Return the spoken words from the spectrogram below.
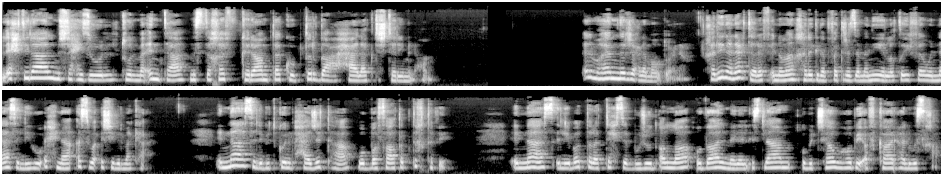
الاحتلال مش رح يزول طول ما أنت مستخف كرامتك وبترضى حالك تشتري منهم. المهم نرجع لموضوعنا. خلينا نعترف إنه ما انخلقنا بفترة زمنية لطيفة والناس اللي هو إحنا أسوأ إشي بالمكان. الناس اللي بتكون بحاجتها وببساطة بتختفي. الناس اللي بطلت تحسب وجود الله وظالمة للإسلام وبتشوهه بأفكارها الوسخة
